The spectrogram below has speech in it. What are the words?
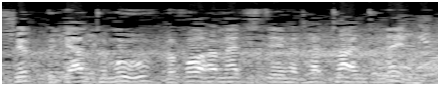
The ship began to move before Her Majesty had had time to name it.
